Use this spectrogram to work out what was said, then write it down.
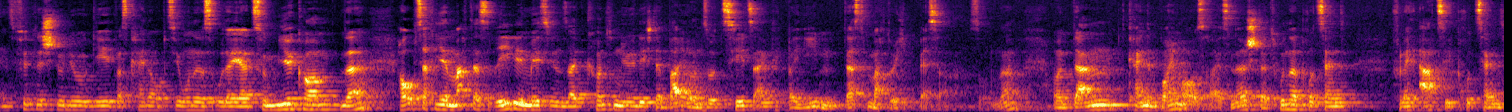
ins Fitnessstudio geht, was keine Option ist, oder ja zu mir kommt. Ne? Hauptsache, ihr macht das regelmäßig und seid kontinuierlich dabei und so zählt es eigentlich bei jedem. Das macht euch besser. So, ne? Und dann keine Bäume ausreißen. Ne? Statt 100%, vielleicht 80%,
